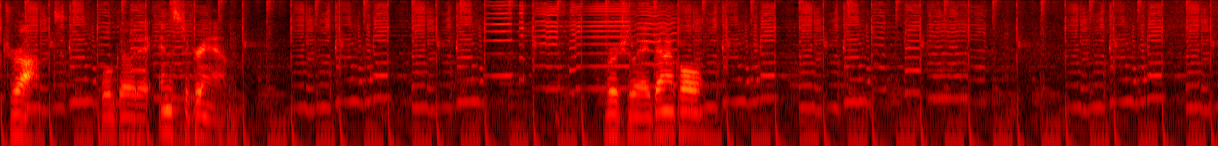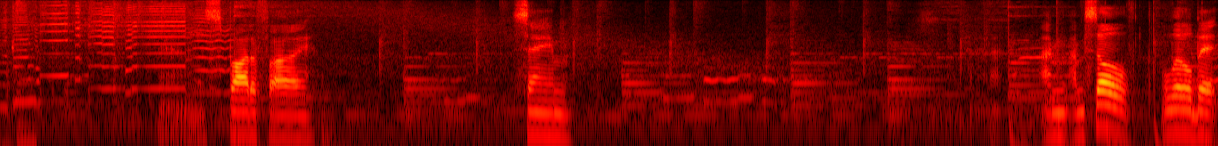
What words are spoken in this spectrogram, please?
dropped. We'll go to Instagram. Virtually identical. Spotify. Same. I'm, I'm still a little bit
